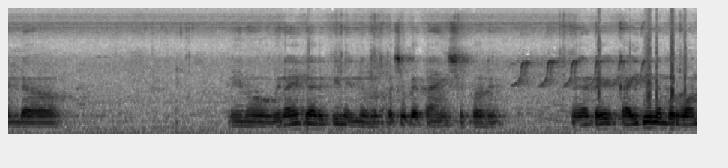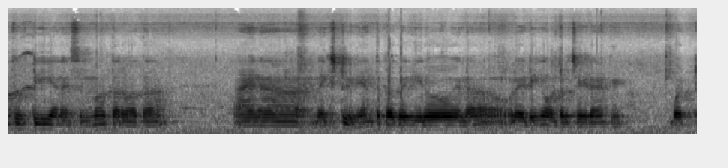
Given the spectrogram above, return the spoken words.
అండ్ నేను వినాయక్ గారికి నేను స్పెషల్గా థ్యాంక్స్ చెప్పాలి. ఎందుకంటే ఖైదీ నెంబర్ వన్ ఫిఫ్టీ అనే సినిమా తర్వాత ఆయన నెక్స్ట్ ఎంత పెద్ద హీరో అయినా రెడీగా ఉంటారు చేయడానికి. బట్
